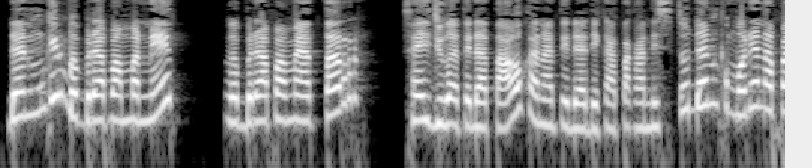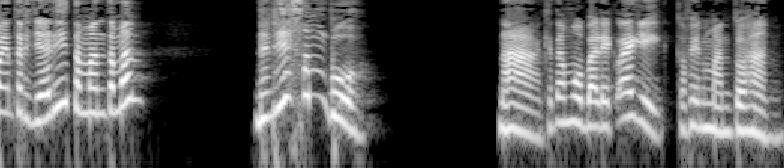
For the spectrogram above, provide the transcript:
dan mungkin beberapa menit, beberapa meter saya juga tidak tahu karena tidak dikatakan di situ. Dan kemudian apa yang terjadi teman-teman? Dan dia sembuh. Nah, kita mau balik lagi ke firman Tuhan.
